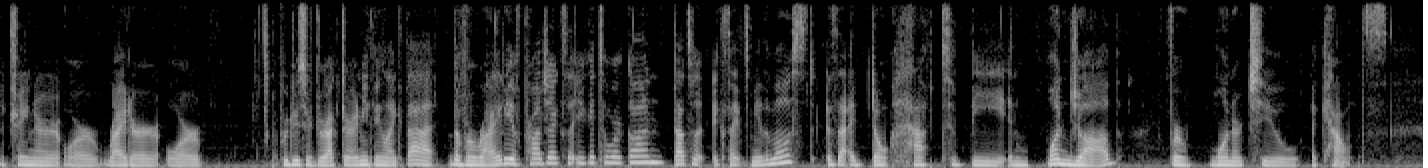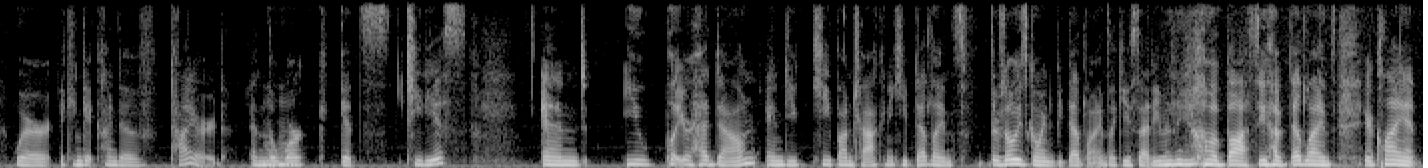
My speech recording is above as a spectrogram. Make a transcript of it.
a trainer or writer or producer, director, anything like that, the variety of projects that you get to work on, that's what excites me the most is that I don't have to be in one job for one or two accounts where it can get kind of tired and the work gets tedious and you put your head down and you keep on track and you keep deadlines. There's always going to be deadlines. Like you said, even if you have a boss, you have deadlines. Your client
